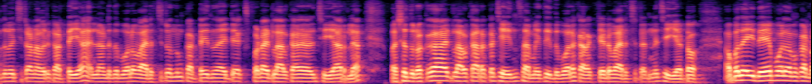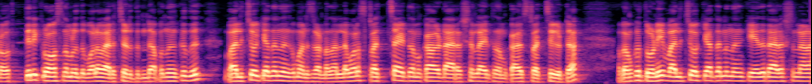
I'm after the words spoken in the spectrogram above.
അത് വെച്ചിട്ടാണ് അവർ കട്ട് ചെയ്യുക. അല്ലാണ്ട് ഇതുപോലെ വരച്ചിട്ടൊന്നും കട്ട് ചെയ്യുന്നതായിട്ട് എക്സ്പേർട്ട് ആയിട്ടുള്ള ആൾക്കാർ ചെയ്യാറില്ല. പക്ഷേ തുടക്കക്കാരായിട്ടുള്ള ആൾക്കാരൊക്കെ ചെയ്യുന്ന സമയത്ത് ഇതുപോലെ കറക്റ്റായിട്ട് വരച്ചിട്ട് തന്നെ ചെയ്യാം കേട്ടോ അപ്പോൾ അതേ ഇതേപോലെ നമുക്ക് കണ്ടോ ഒത്തിരി ക്രോസ് നമ്മൾ ഇതുപോലെ വരച്ചെടുത്തിട്ടുണ്ട്. അപ്പോൾ നിങ്ങൾക്ക് ഇത് വലിച്ചു നോക്കിയാൽ തന്നെ നിങ്ങൾക്ക് മനസ്സിലാണ്ടോ നല്ലപോലെ സ്ട്രെച്ച് ആയിട്ട് നമുക്ക് ആ ഒരു ഡയറക്ഷനിലായിരിക്കും നമുക്ക് ആ സ്ട്രെച്ച് കിട്ടുക. അപ്പോൾ നമുക്ക് തുണി വലിച്ചു നോക്കിയാൽ തന്നെ നിങ്ങൾക്ക് ഏത് ഡയറക്ഷനിലാണ്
